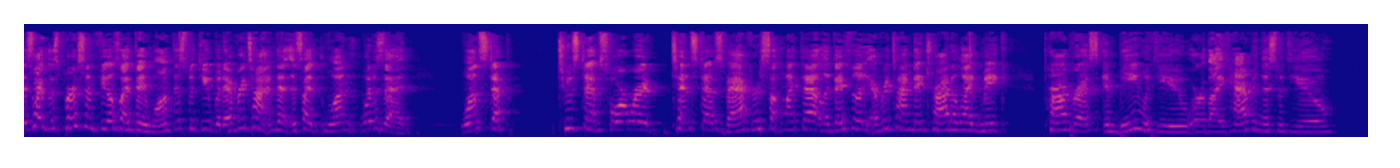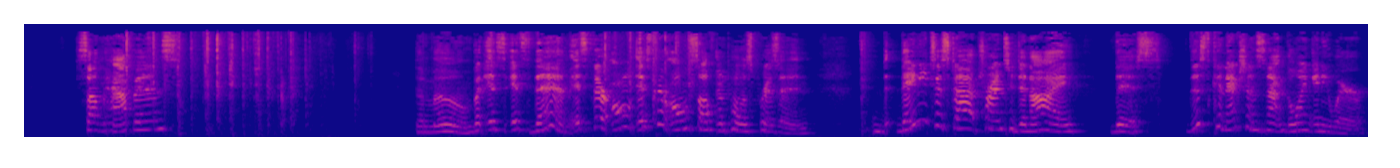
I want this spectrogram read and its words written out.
it's like this person feels like they want this with you, but every time that it's like one, what is that? One step, two steps forward, 10 steps back or something like that. Like they feel like every time they try to like make progress in being with you or like having this with you, something happens. The moon, but it's, it's them. It's their own, it's their own self-imposed prison. They need to stop trying to deny this. This connection's not going anywhere.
